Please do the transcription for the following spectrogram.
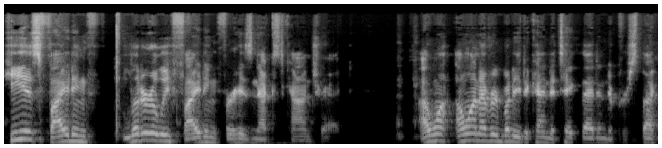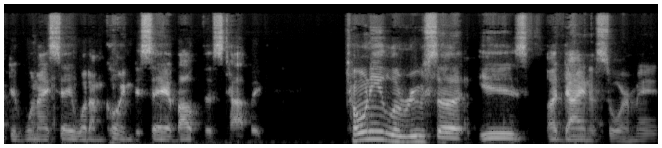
He is fighting, literally fighting for his next contract. I want I want everybody to kind of take that into perspective when I say what I'm going to say about this topic. Tony LaRussa is a dinosaur, man.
